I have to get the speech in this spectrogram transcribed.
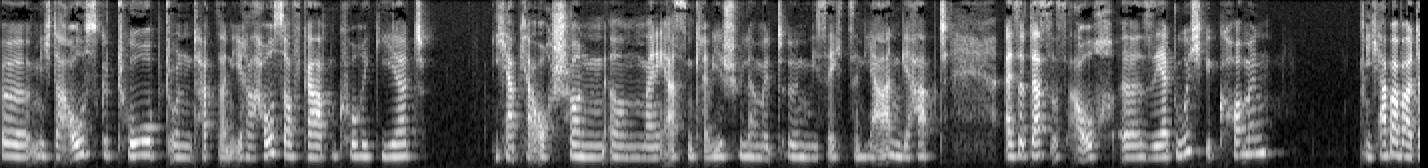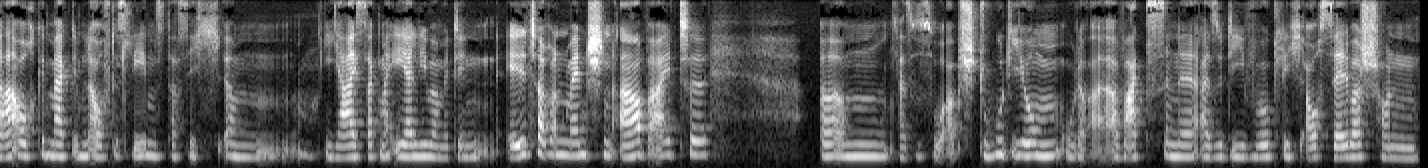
äh, mich da ausgetobt und habe dann ihre Hausaufgaben korrigiert. Ich habe ja auch schon ähm, meine ersten Klavierschüler mit irgendwie 16 Jahren gehabt. Also das ist auch äh, sehr durchgekommen. Ich habe aber da auch gemerkt im Laufe des Lebens, dass ich, ähm, ja, ich sag mal eher lieber mit den älteren Menschen arbeite, ähm, also so ab Studium oder Erwachsene, also die wirklich auch selber schon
